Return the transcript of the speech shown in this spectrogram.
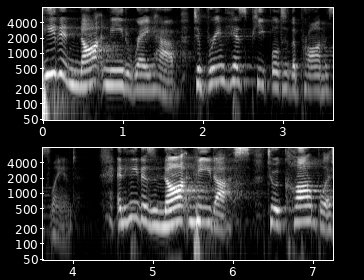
He did not need Rahab to bring his people to the promised land, and he does not need us to accomplish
